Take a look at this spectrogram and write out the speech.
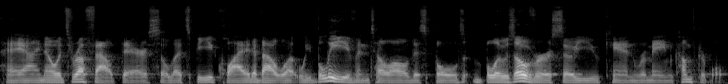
hey, I know it's rough out there, so let's be quiet about what we believe until all this blows over so you can remain comfortable.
